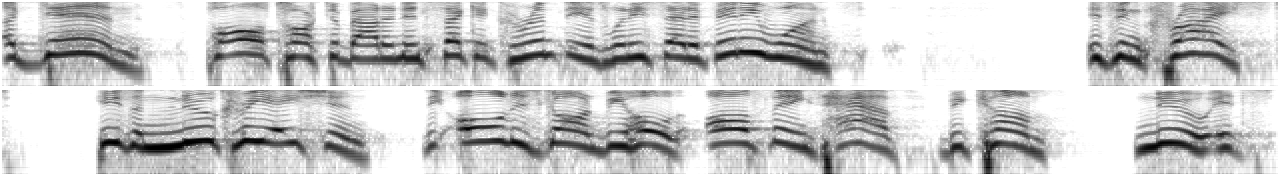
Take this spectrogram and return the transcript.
again. Paul talked about it in Second Corinthians when he said, If anyone is in Christ, he's a new creation. The old is gone. Behold, all things have become new. It's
